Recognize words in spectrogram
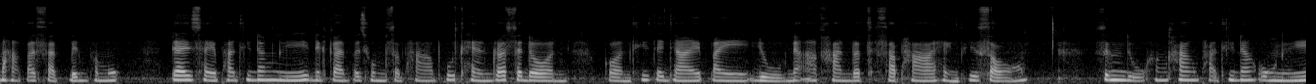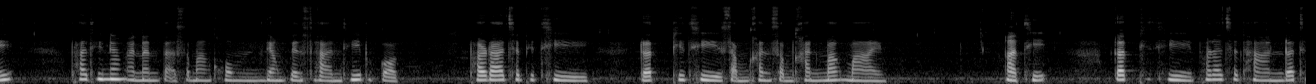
มหากษัตริย์เป็นประมุขได้ใช้พระที่นั่งนี้ในการประชุมสภาผู้แทนราษฎร ก่อนที่จะย้ายไปอยู่ณอาคารรัฐสภาแห่งที่สองซึ่งอยู่ข้างๆพระที่นั่งองค์นี้ พระที่นั่งอนันตสมาคมยังเป็นสถานที่ประกอบ พระราชพิธี รัฐพิธีสำคัญสำคัญมากมาย อาทิ รัฐพิธีพระราชทานรัฐ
